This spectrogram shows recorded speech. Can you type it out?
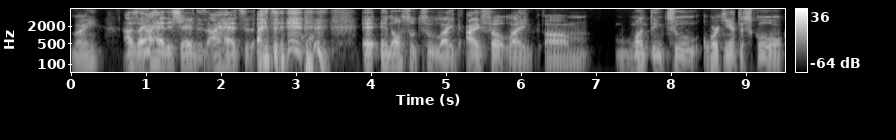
Right? I was like i had to share this. I had to, I and, and also too like i felt like um one thing too working at the school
